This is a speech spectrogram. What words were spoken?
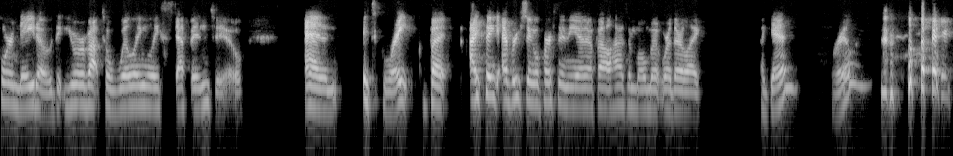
tornado that you're about to willingly step into and it's great but i think every single person in the nfl has a moment where they're like again really like,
